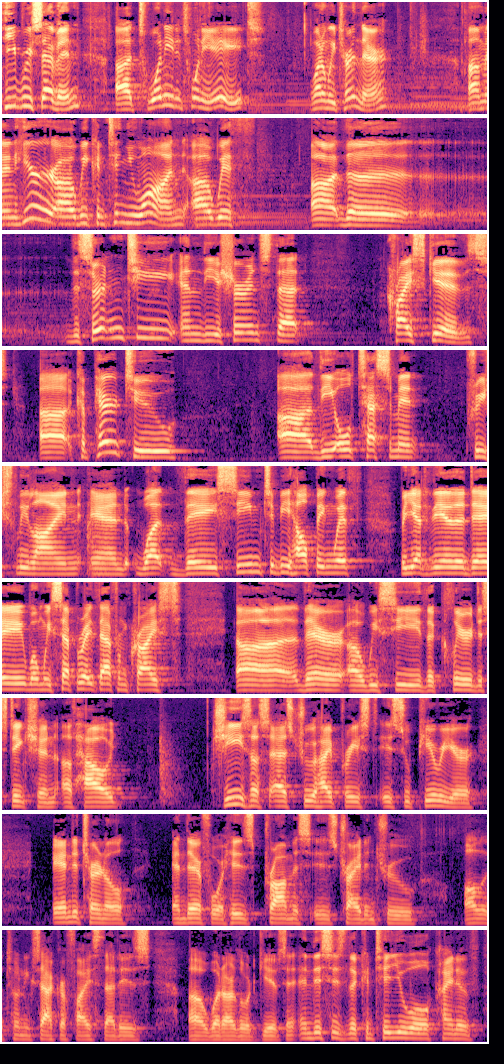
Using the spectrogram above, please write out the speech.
Hebrews 7, uh, 20 to 28. Why don't we turn there? Um, and here uh, we continue on uh, with uh, the, the certainty and the assurance that Christ gives uh, compared to the Old Testament priestly line and what they seem to be helping with. But yet, at the end of the day, when we separate that from Christ, uh, there uh, we see the clear distinction of how Jesus, as true high priest, is superior and eternal, and therefore his promise is tried and true, all atoning sacrifice that is uh, what our Lord gives. And, and, this is the continual kind of,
